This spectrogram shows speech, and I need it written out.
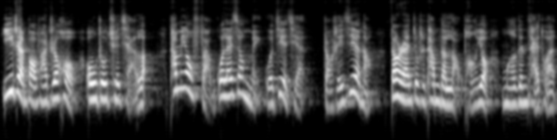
一战爆发之后，欧洲缺钱了，他们要反过来向美国借钱，找谁借呢？当然就是他们的老朋友摩根财团。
